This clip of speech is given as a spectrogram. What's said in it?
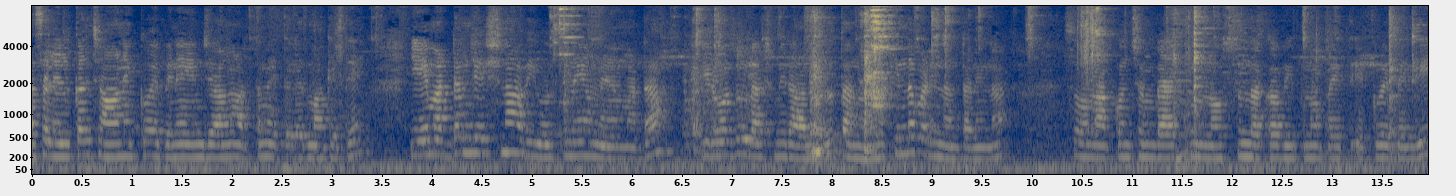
అసలు ఎలుకలు చాలా ఎక్కువ అయిపోయినాయి ఏం చేయాలో అర్థం అవుతలేదు మాకైతే. ఏం అడ్డం చేసినా అవి వస్తూనే ఉన్నాయి అనమాట ఈరోజు లక్ష్మి రాలేదు. తను కింద పడిందంట నిన్న. సో నాకు కొంచెం బ్యాక్ వస్తుంది అక్క వీపు నొప్పి అయితే ఎక్కువైపోయింది.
